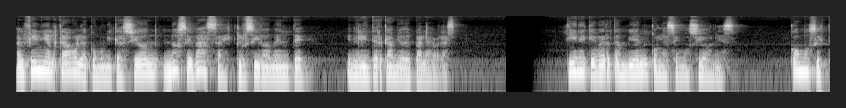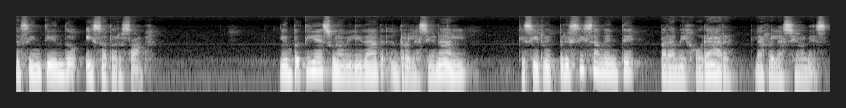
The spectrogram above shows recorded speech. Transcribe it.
Al fin y al cabo, la comunicación no se basa exclusivamente en el intercambio de palabras. Tiene que ver también con las emociones, cómo se está sintiendo esa persona. La empatía es una habilidad relacional que sirve precisamente para mejorar las relaciones,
